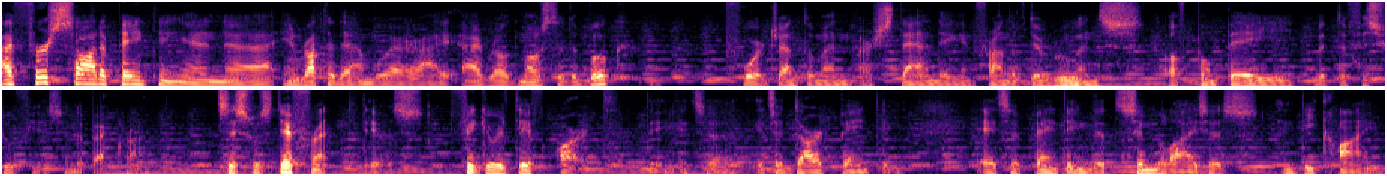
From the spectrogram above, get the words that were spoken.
I first saw the painting in, uh, in Rotterdam where I, I wrote most of the book. Four gentlemen are standing in front of the ruins of Pompeii with the Vesuvius in the background. This was different. It was figurative art. It's a, it's a dark painting. It's a painting that symbolizes in decline.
